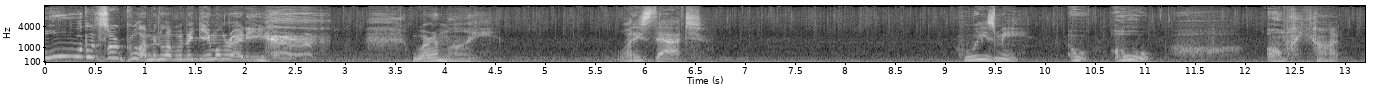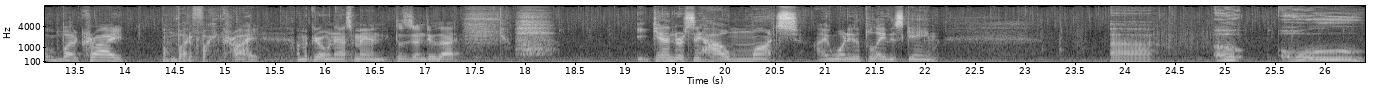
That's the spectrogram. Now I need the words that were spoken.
Oh, that's so cool. I'm in love with the game already. Where am I? What is that? Who is me? Oh, oh! Oh my god. I'm about to cry. I'm about to fucking cry. I'm a grown-ass man. Please don't do that. You can't understand how much I wanted to play this game. Uh... Oh! Oh!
